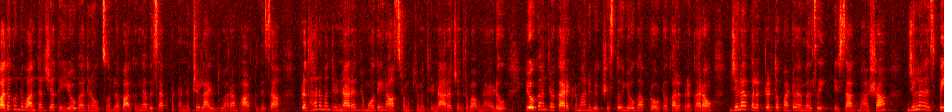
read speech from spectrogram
పదకొండవ అంతర్జాతీయ యోగా దినోత్సవంలో భాగంగా విశాఖపట్నం నుంచి లైవ్ ద్వారా భారతదేశ ప్రధానమంత్రి నరేంద్ర మోదీ రాష్ట్ర ముఖ్యమంత్రి నారా చంద్రబాబు నాయుడు యోగాంధ్ర కార్యక్రమాన్ని వీక్షిస్తూ యోగా ప్రోటోకాల్ ప్రకారం జిల్లా కలెక్టర్తో పాటు ఎమ్మెల్సీ ఇసాక్ భాషా జిల్లా SP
